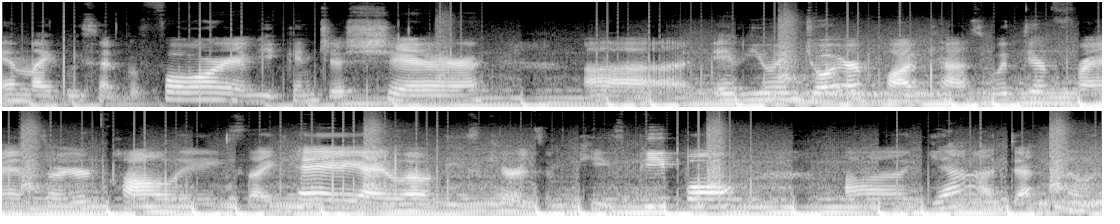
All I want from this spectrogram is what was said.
and like we said before, if you can just share, uh, if you enjoy our podcast with your friends or your colleagues, like, hey, I love these carrots and peas people. Uh, yeah, definitely,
